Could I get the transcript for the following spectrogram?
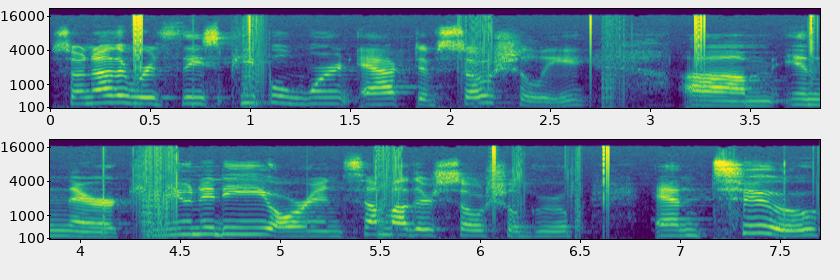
So, in other words, these people weren't active socially um, in their community or in some other social group. And two,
